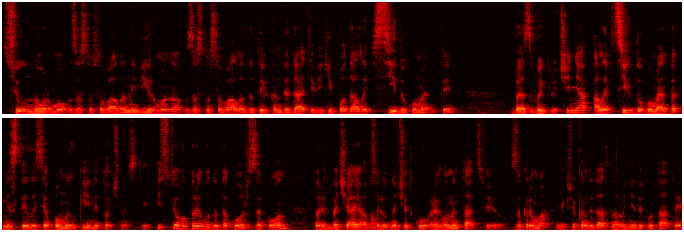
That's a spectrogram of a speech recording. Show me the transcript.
цю норму застосувала невірмано, застосувала до тих кандидатів, які подали всі документи без виключення, але в цих документах містилися помилки і неточності. І з цього приводу також закон передбачає абсолютно чітку регламентацію. Зокрема, якщо кандидат в народні депутати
